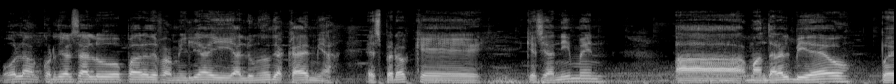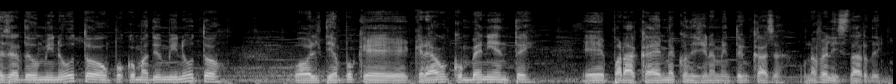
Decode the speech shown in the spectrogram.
Hola, un cordial saludo padres de familia y alumnos de academia. Espero que, que se animen a mandar el video, puede ser de un minuto un poco más de un minuto, o el tiempo que crean conveniente eh, para Academia Acondicionamiento en Casa. Una feliz tarde.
